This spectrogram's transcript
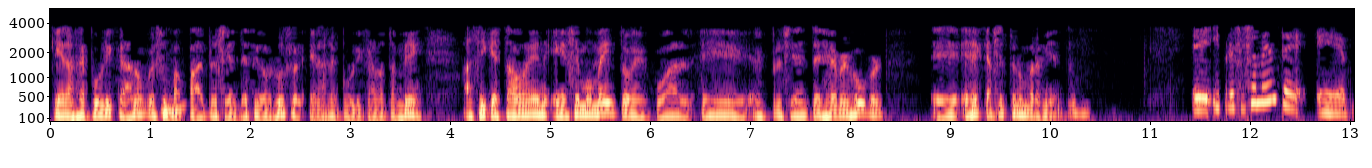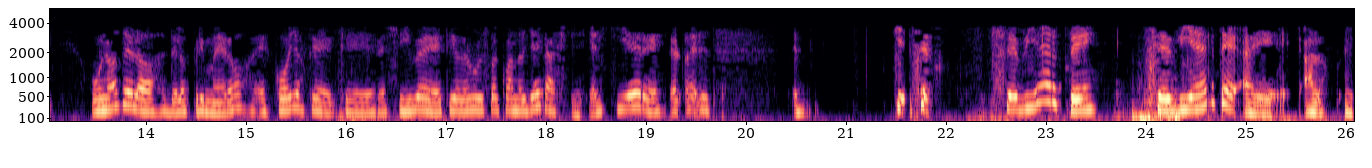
que era republicano, pues su papá, el presidente Theodore Roosevelt, era republicano también. Así que estamos en ese momento en el cual eh, el presidente Herbert Hoover eh, es el que hace este nombramiento. y precisamente uno de los de los primeros escollos que, que recibe Theodore Roosevelt cuando llega, él quiere, que se, se vierte se vierte eh, eh,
